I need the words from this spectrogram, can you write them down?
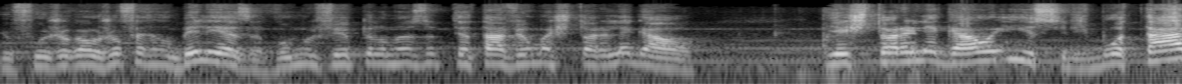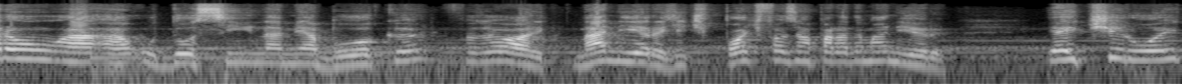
Eu fui jogar o jogo fazendo, beleza, vamos ver, pelo menos tentar ver uma história legal. E a história legal é isso. Eles botaram a, a, o docinho na minha boca. Fazer, olha, maneiro, a gente pode fazer uma parada maneira. E aí tirou e,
